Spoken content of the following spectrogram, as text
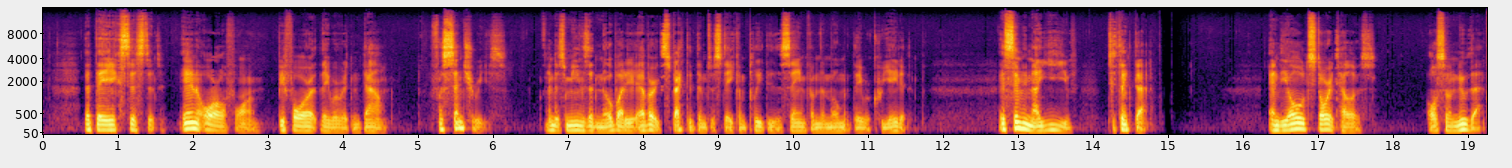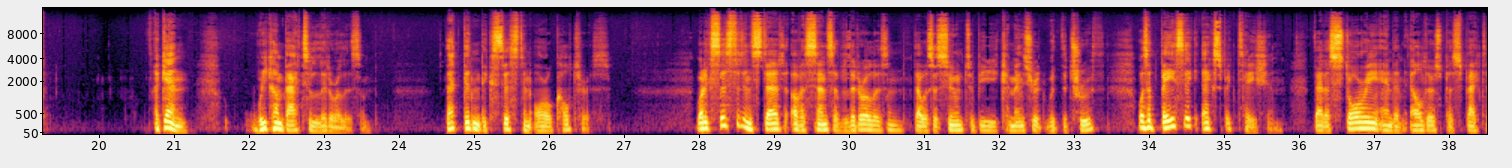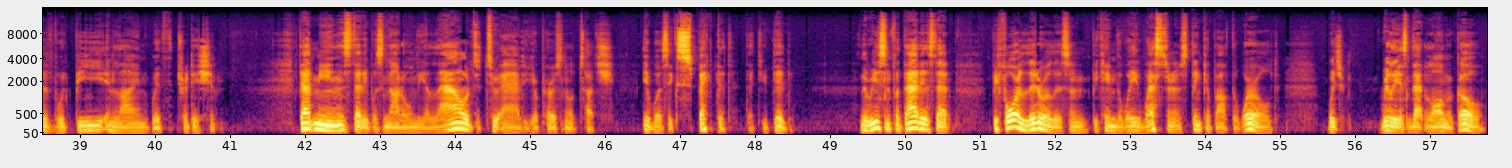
that they existed in oral form before they were written down for centuries. And this means that nobody ever expected them to stay completely the same from the moment they were created. It's simply naive to think that. And the old storytellers also knew that. Again, we come back to literalism. That didn't exist in oral cultures. What existed instead of a sense of literalism that was assumed to be commensurate with the truth was a basic expectation that a story and an elder's perspective would be in line with tradition. That means that it was not only allowed to add your personal touch, it was expected that you did. The reason for that is that before literalism became the way Westerners think about the world, which really isn't that long ago,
